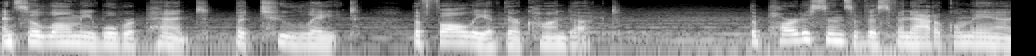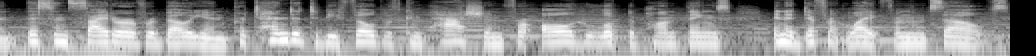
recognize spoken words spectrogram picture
and Salome will repent, but too late, the folly of their conduct. The partisans of this fanatical man, this inciter of rebellion, pretended to be filled with compassion for all who looked upon things in a different light from themselves.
